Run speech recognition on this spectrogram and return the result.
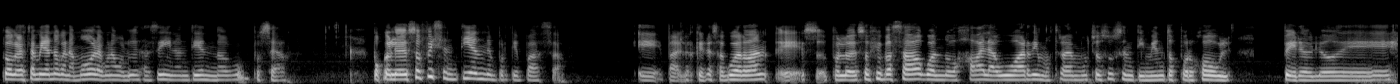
Porque lo está mirando con amor, alguna boludez así, no entiendo. O sea. Porque lo de Sophie se entiende por qué pasa. Eh, para los que no se acuerdan, eh, por lo de Sophie pasaba cuando bajaba la guardia y mostraba mucho sus sentimientos por Hole. Pero lo de,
